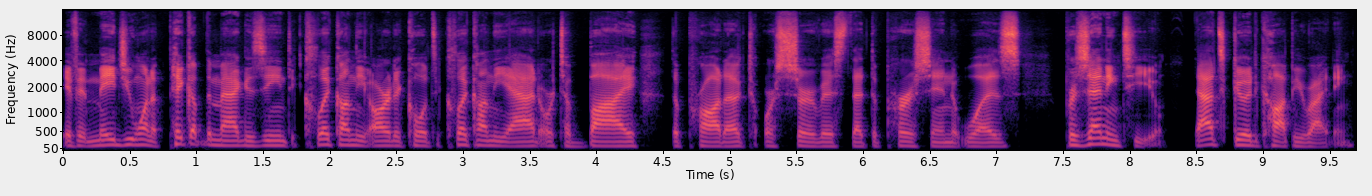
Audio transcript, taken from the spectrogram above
if it made you want to pick up the magazine, to click on the article, to click on the ad, or to buy the product or service that the person was presenting to you. That's good copywriting.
